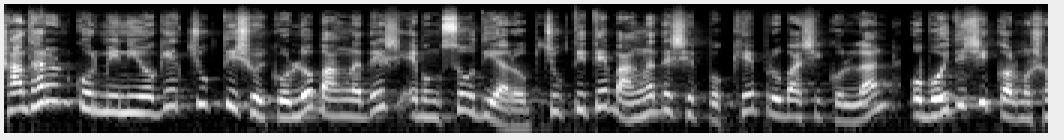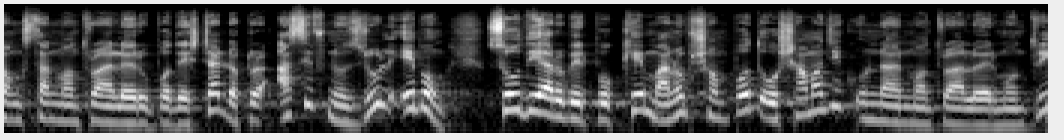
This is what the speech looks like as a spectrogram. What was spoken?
সাধারণ কর্মী নিয়োগে চুক্তি সই করল বাংলাদেশ এবং সৌদি আরব। চুক্তিতে বাংলাদেশের পক্ষে প্রবাসী কল্যাণ ও বৈদেশিক কর্মসংস্থান মন্ত্রণালয়ের উপদেষ্টা ডক্টর আসিফ নজরুল এবং সৌদি আরবের পক্ষে মানব সম্পদ ও সামাজিক উন্নয়ন মন্ত্রণালয়ের মন্ত্রী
